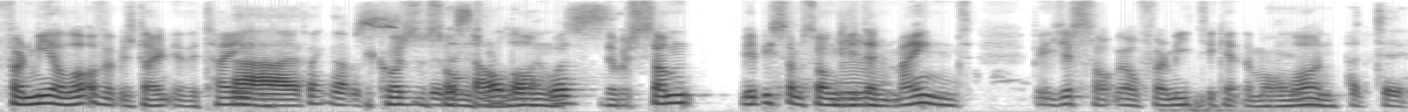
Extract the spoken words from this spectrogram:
for me a lot of it was down to the time. Uh, I think that was because the songs were long. Was... There was some maybe some songs mm. you didn't mind, but you just thought, well, for me to get them all yeah, on, had to.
